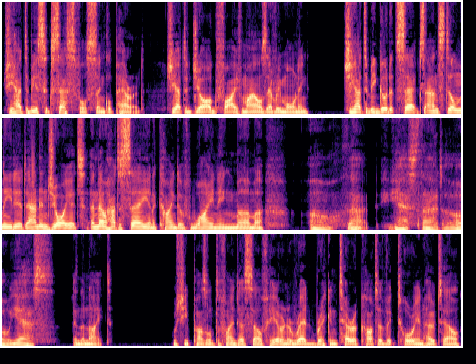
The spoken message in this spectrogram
She had to be a successful single parent. She had to jog five miles every morning. She had to be good at sex and still need it and enjoy it and know how to say in a kind of whining murmur, Oh, that, yes, that, oh, yes, in the night. Was she puzzled to find herself here in a red brick and terracotta Victorian hotel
